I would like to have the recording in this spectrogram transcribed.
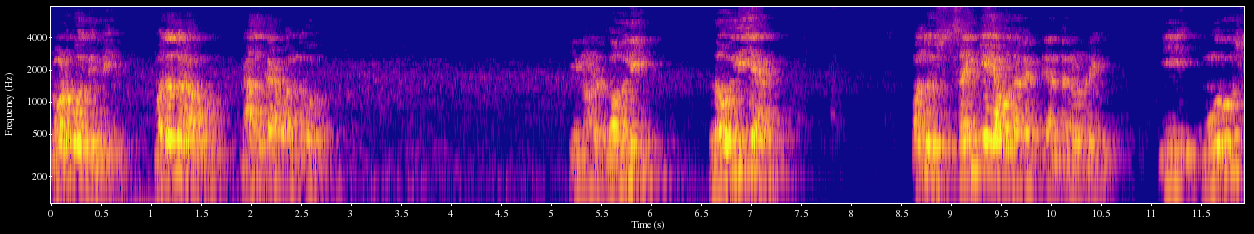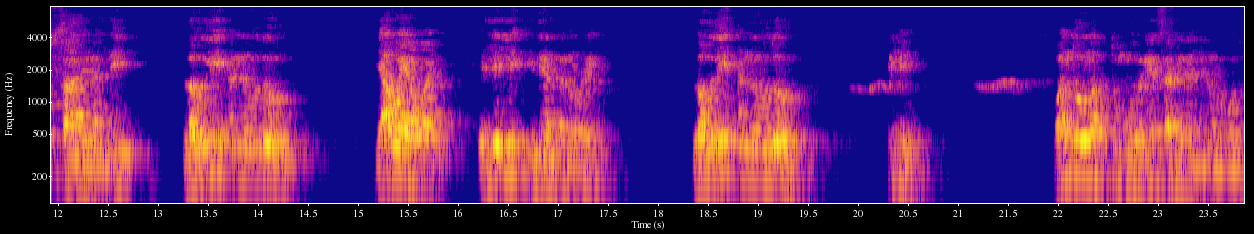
ನೋಡ್ಬೋದು ಇಲ್ಲಿ. ಮೊದಲು ನಾವು ನಾಲ್ಕರ ಒಂದು ಈ ನೋಡಿ ಲವ್ಲಿ ಲವ್ಲಿಯ ಒಂದು ಸಂಖ್ಯೆ ಯಾವುದಾಗುತ್ತೆ ಅಂತ ನೋಡ್ರಿ. ಈ ಮೂರು ಸಾಲಿನಲ್ಲಿ ಲವ್ಲಿ ಅನ್ನುವುದು ಯಾವ ಯಾವ, ಎಲ್ಲೆಲ್ಲಿ ಇದೆ ಅಂತ ನೋಡ್ರಿ. ಲವ್ಲಿ ಅನ್ನುವುದು ಇಲ್ಲಿ ಒಂದು ಮತ್ತು ಮೂರನೇ ಸಾಲಿನಲ್ಲಿ ನೋಡ್ಬೋದು.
